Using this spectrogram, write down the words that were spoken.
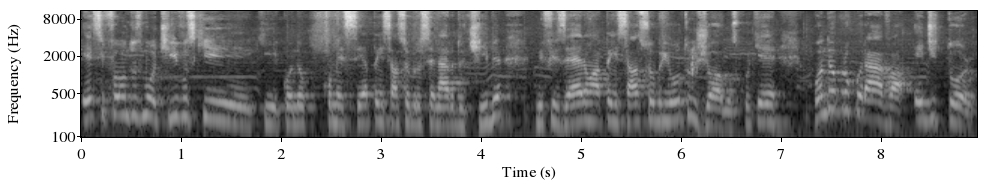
esse foi um dos motivos que, que, quando eu comecei a pensar sobre o cenário do Tibia, me fizeram a pensar sobre outros jogos. Porque quando eu procurava editor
